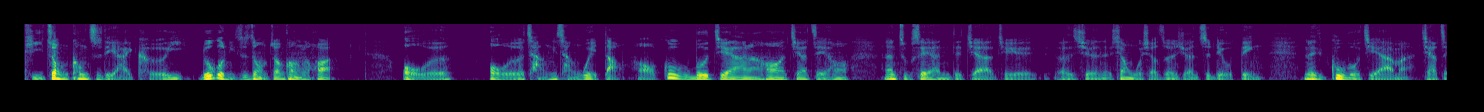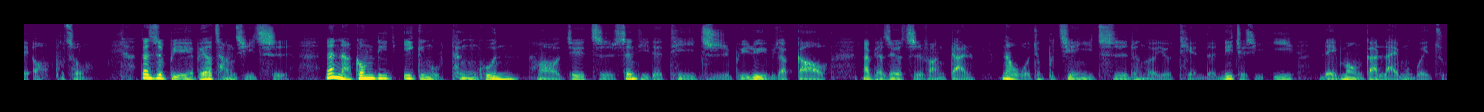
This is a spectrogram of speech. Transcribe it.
体重控制的还可以。如果你是这种状况的话，偶尔偶尔尝一尝味道，好，固不加然后加这哈，那主食啊你的加这呃，像像我小时候喜欢吃柳丁，那固不加嘛，加这哦不错。但是别也不要长期吃。那哪公里一根五腾昏哦，这指身体的体脂比率比较高，那表示有脂肪肝，那我就不建议吃任何有甜的。你就是以雷梦跟莱姆为主。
